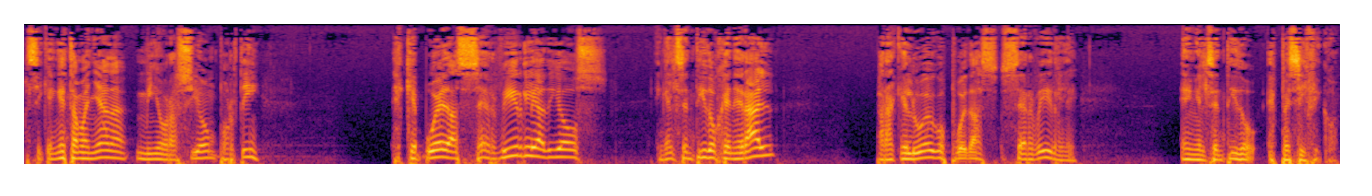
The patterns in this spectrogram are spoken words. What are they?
Así que en esta mañana mi oración por ti es que puedas servirle a Dios en el sentido general para que luego puedas servirle en el sentido específico.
